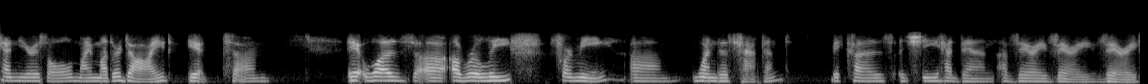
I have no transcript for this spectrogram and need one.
10 years old, my mother died. It um, it was uh, a relief for me um, when this happened because she had been a very, very, very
